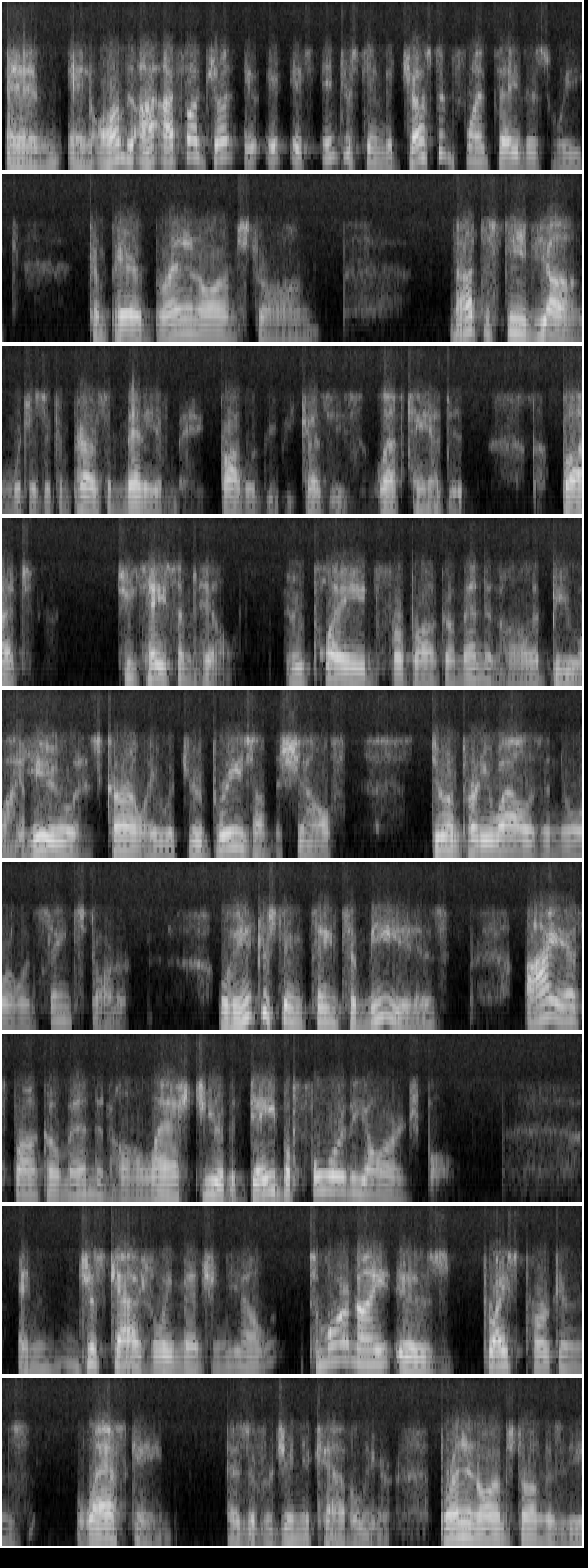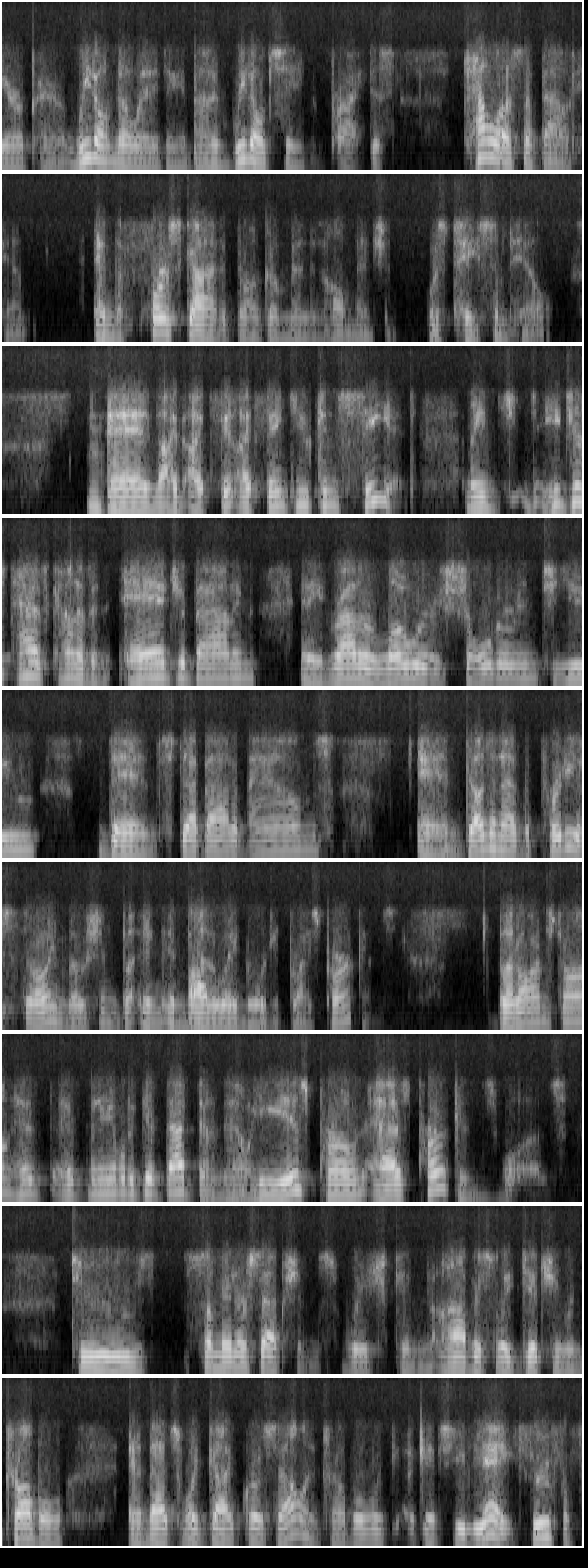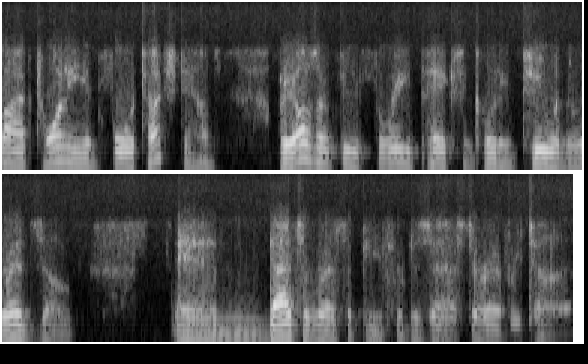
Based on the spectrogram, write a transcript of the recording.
And and Arm, I, I thought just, it, it's interesting that Justin Fuente this week compared Brennan Armstrong not to Steve Young, which is a comparison many have made, probably because he's left-handed, but to Taysom Hill, who played for Bronco Mendenhall at BYU and is currently with Drew Brees on the shelf, doing pretty well as a New Orleans Saints starter. Well, the interesting thing to me is I asked Bronco Mendenhall last year, the day before the Orange Bowl, and just casually mentioned, you know, tomorrow night is Bryce Perkins' last game as a Virginia Cavalier. Brennan Armstrong is the heir apparent. We don't know anything about him. We don't see him in practice. Tell us about him. And the first guy that Bronco Mendenhall mentioned was Taysom Hill. Mm. And I, I, th- I think you can see it. I mean, he just has kind of an edge about him, and he'd rather lower his shoulder into you than step out of bounds and doesn't have the prettiest throwing motion, but and, and by the way, nor did Bryce Perkins. But Armstrong has has been able to get that done. Now he is prone, as Perkins was, to some interceptions, which can obviously get you in trouble, and that's what got Grosel in trouble against UVA. Threw for 520 and four touchdowns, but he also threw three picks, including two in the red zone and that's a recipe for disaster every time.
